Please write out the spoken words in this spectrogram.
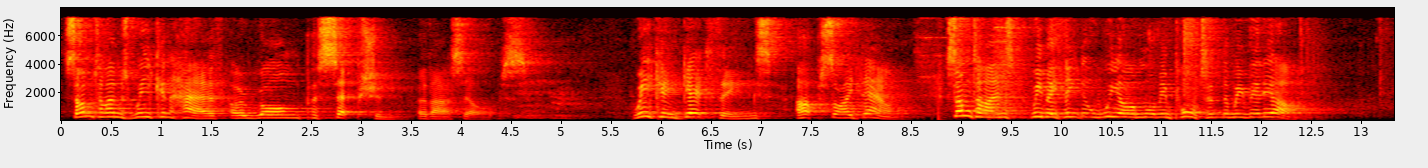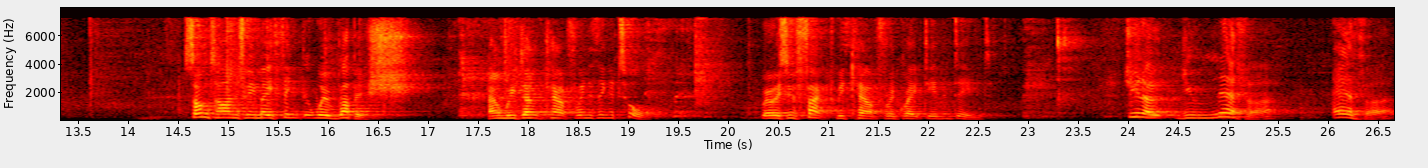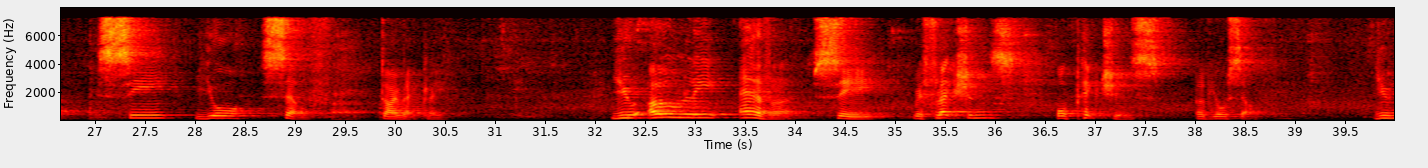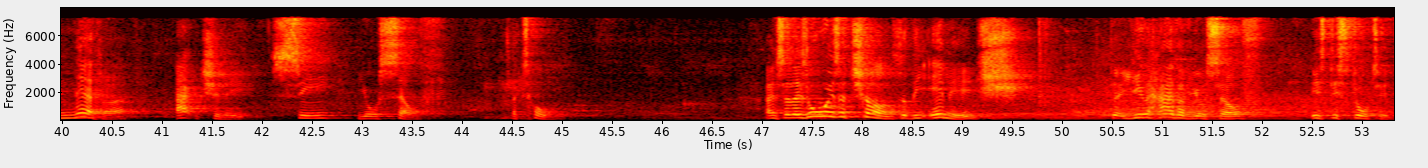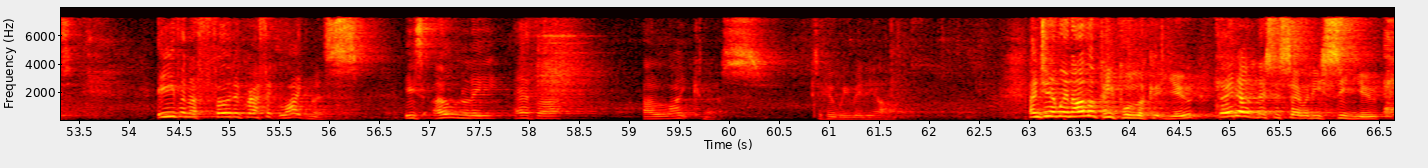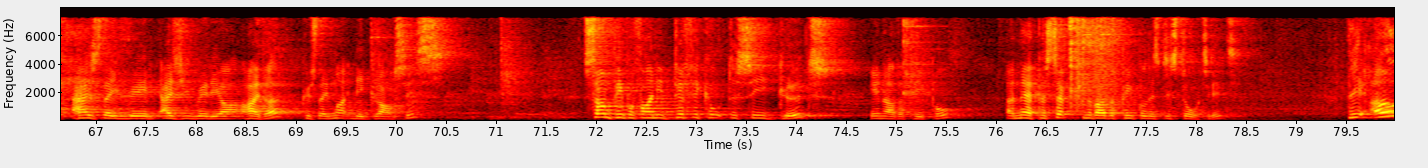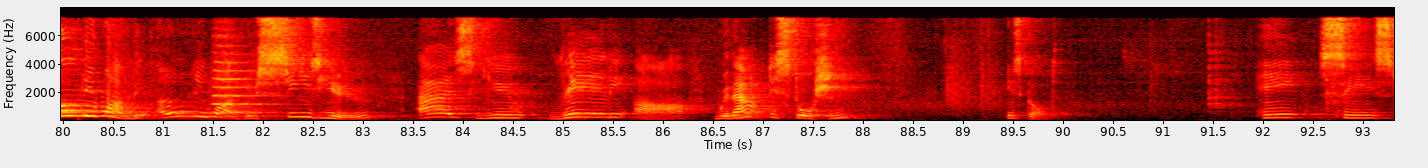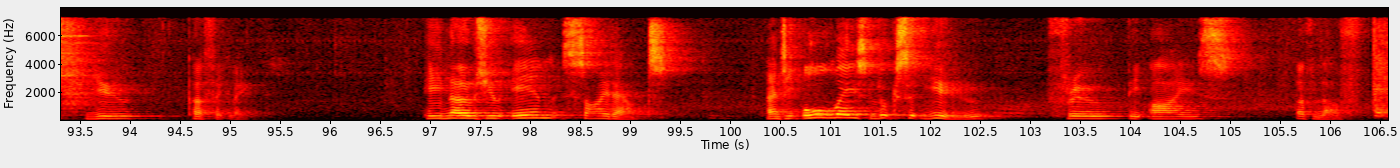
Sometimes we can have a wrong perception of ourselves. We can get things upside down. Sometimes we may think that we are more important than we really are. Sometimes we may think that we're rubbish and we don't count for anything at all. Whereas in fact, we count for a great deal indeed. Do you know, you never, ever see yourself directly. You only ever see reflections or pictures of yourself. You never actually see yourself at all. And so there's always a chance that the image that you have of yourself is distorted. Even a photographic likeness is only ever a likeness to who we really are. And you know, when other people look at you, they don't necessarily see you as, they really, as you really are either, because they might need glasses. Some people find it difficult to see good in other people, and their perception of other people is distorted. The only one, the only one who sees you as you really are, without distortion, is God. He sees you perfectly. He knows you inside out. And He always looks at you through the eyes of love.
